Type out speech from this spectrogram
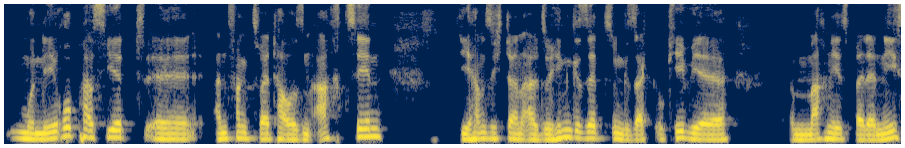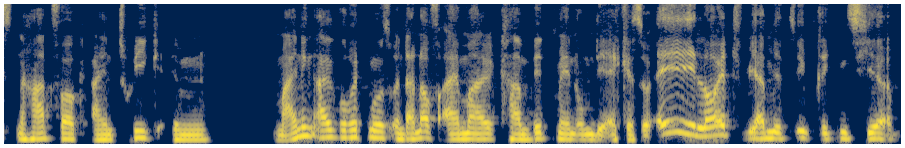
Monero passiert äh, Anfang 2018. Die haben sich dann also hingesetzt und gesagt, okay, wir machen jetzt bei der nächsten Hardfork ein Tweak im Mining-Algorithmus und dann auf einmal kam Bitmain um die Ecke so, ey Leute, wir haben jetzt übrigens hier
